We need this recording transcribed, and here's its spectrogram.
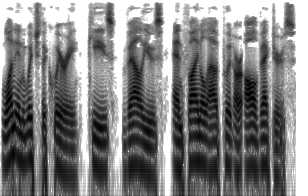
One in which the query, keys, values, and final output are all vectors.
